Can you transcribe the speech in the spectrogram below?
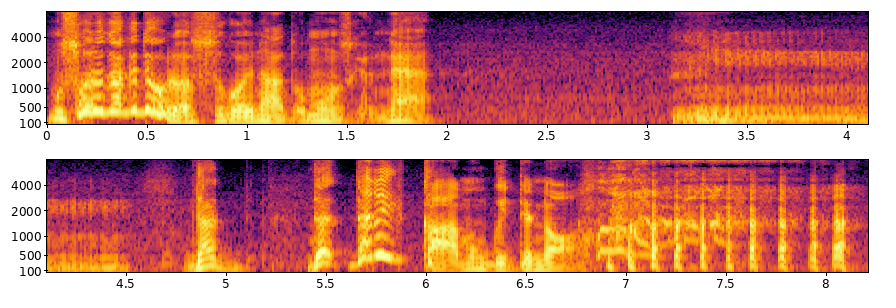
もうそれだけで俺はすごいなと思うんですけどね。うん。だだ誰か文句言ってんの？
